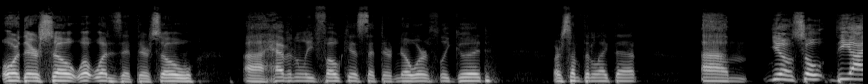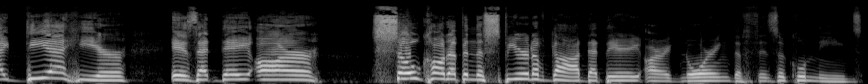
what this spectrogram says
Or they're so, what, what is it? They're so uh, heavenly focused that they're no earthly good, or something like that. Um, you know, so the idea here is that they are so caught up in the Spirit of God that they are ignoring the physical needs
